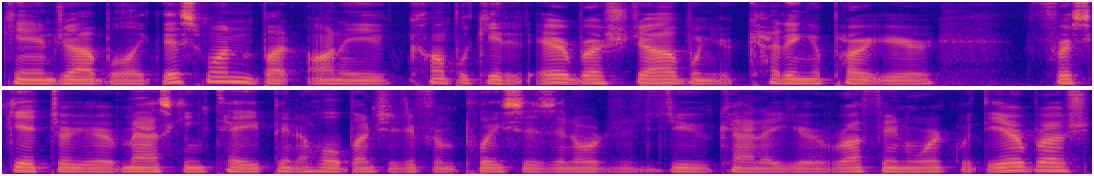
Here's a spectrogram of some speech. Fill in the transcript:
can job like this one, but on a complicated airbrush job when you're cutting apart your frisket or your masking tape in a whole bunch of different places in order to do kind of your rough in work with the airbrush.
